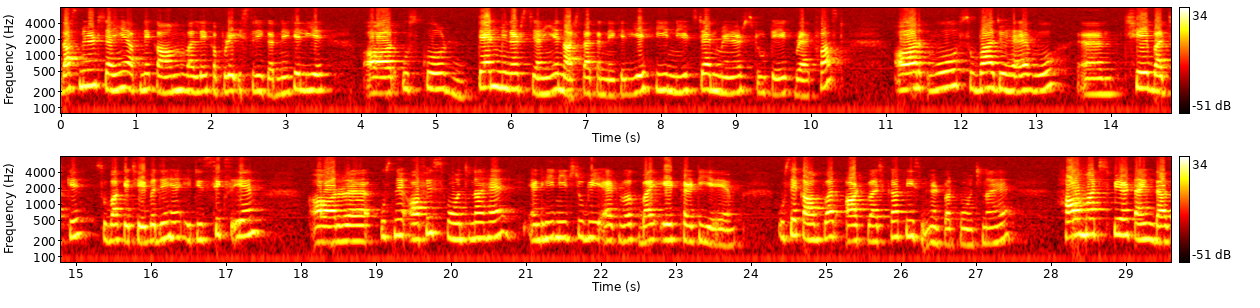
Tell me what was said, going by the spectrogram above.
10 मिनट चाहिए अपने काम वाले कपड़े इस्त्री करने के लिए। और उसको 10 मिनट्स चाहिए नाश्ता करने के लिए। He needs 10 minutes to take breakfast और वो सुबह जो है वो छः बज के, सुबह के छः बजे हैं। It is six A M और उसने ऑफ़िस पहुँचना है and he needs to be at work by 8:30 A M उसे काम पर आठ बजकर तीस मिनट पर पहुँचना है। How much spare time does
